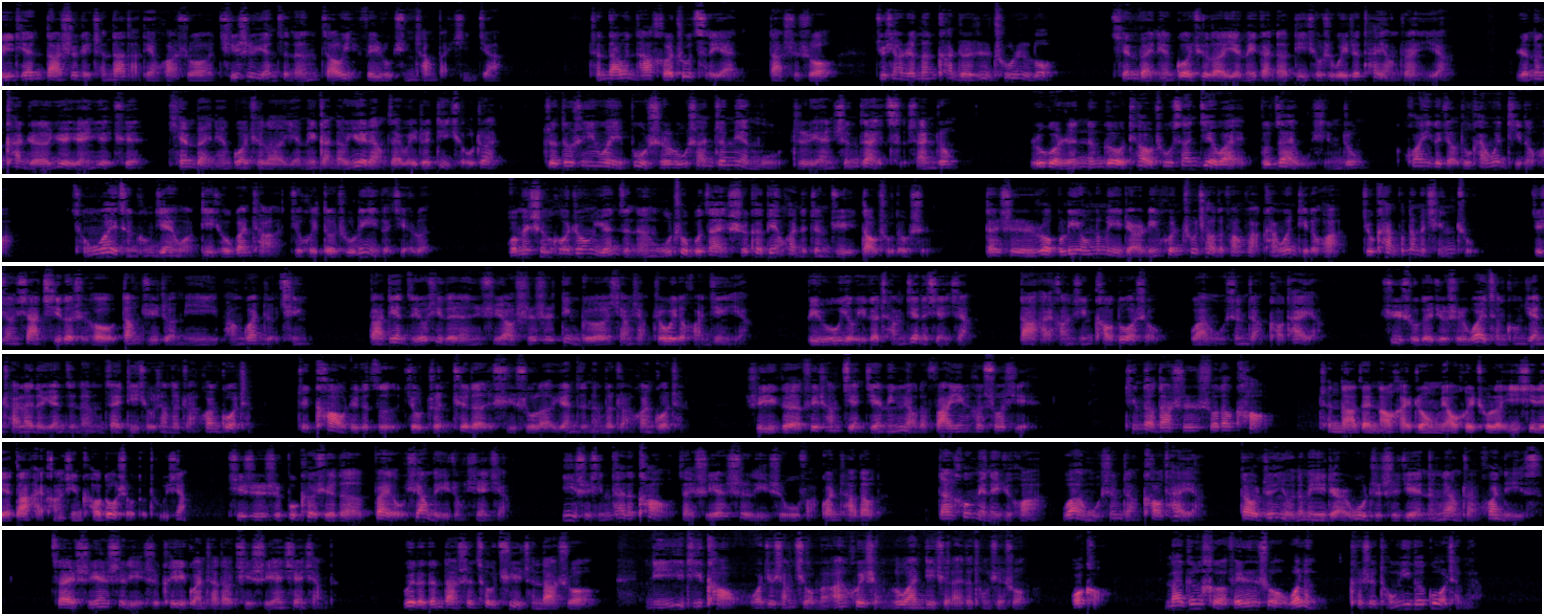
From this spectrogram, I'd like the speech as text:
有一天，大师给陈达打电话说：“其实原子能早已飞入寻常百姓家。”陈达问他何出此言，大师说：“就像人们看着日出日落，千百年过去了也没感到地球是围着太阳转一样；人们看着月圆月缺，千百年过去了也没感到月亮在围着地球转。这都是因为不识庐山真面目，只缘身在此山中。如果人能够跳出三界外，不在五行中。”换一个角度看问题的话，从外层空间往地球观察，就会得出另一个结论：我们生活中原子能无处不在、时刻变换的证据到处都是。但是，若不利用那么一点灵魂出窍的方法看问题的话，就看不那么清楚。就像下棋的时候，当局者迷，旁观者清；打电子游戏的人需要时时定格，想想周围的环境一样。比如，有一个常见的现象：大海航行靠舵手。万物生长靠太阳，叙述的就是外层空间传来的原子能在地球上的转换过程。这“靠”这个字就准确地叙述了原子能的转换过程，是一个非常简洁明了的发音和缩写。听到大师说到“靠”，陈达在脑海中描绘出了一系列大海航行靠舵手的图像，其实是不科学的拜偶像的一种现象。意识形态的“靠”在实验室里是无法观察到的，但后面那句话。万物生长靠太阳，倒真有那么一点物质世界能量转换的意思，在实验室里是可以观察到其实验现象的。为了跟大师凑趣，陈达说：“你一提靠，我就想起我们安徽省六安地区来的同学说，我靠，那跟合肥人说我冷可是同一个过程啊。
